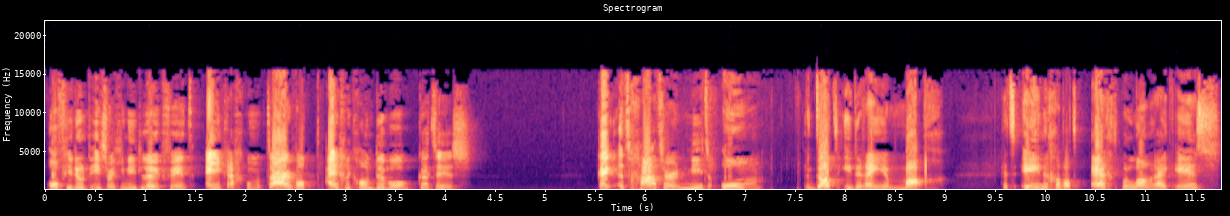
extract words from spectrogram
Of je doet iets wat je niet leuk vindt en je krijgt commentaar wat eigenlijk gewoon dubbel kut is. Kijk, het gaat er niet om dat iedereen je mag. Het enige wat echt belangrijk is,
